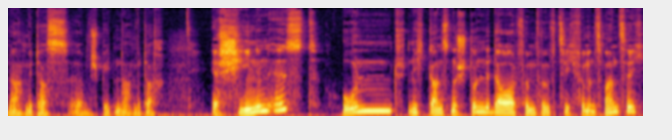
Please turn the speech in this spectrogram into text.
nachmittags, äh, späten Nachmittag erschienen ist und nicht ganz eine Stunde dauert, 55, 25.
